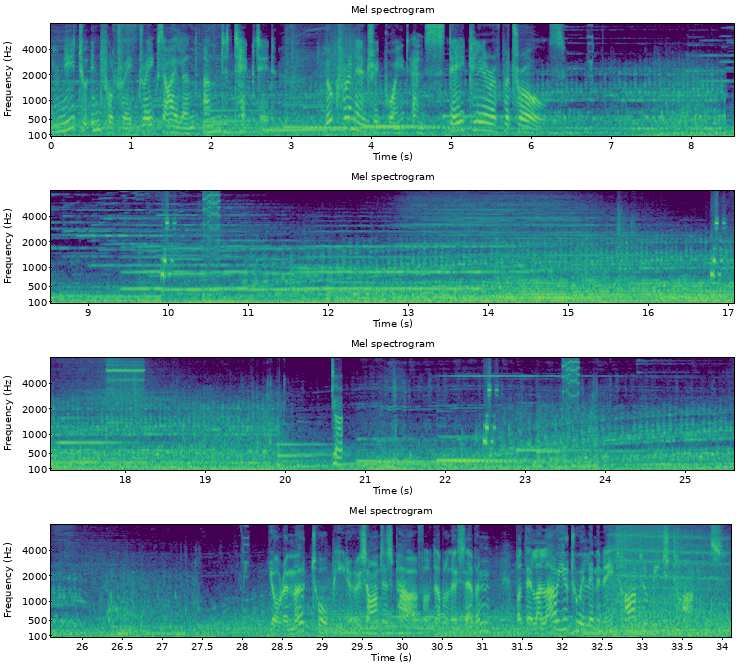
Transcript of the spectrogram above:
you need to infiltrate Drake's Island undetected. Look for an entry point and stay clear of patrols. Your remote torpedoes aren't as powerful, 007, but they'll allow you to eliminate hard-to-reach targets.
